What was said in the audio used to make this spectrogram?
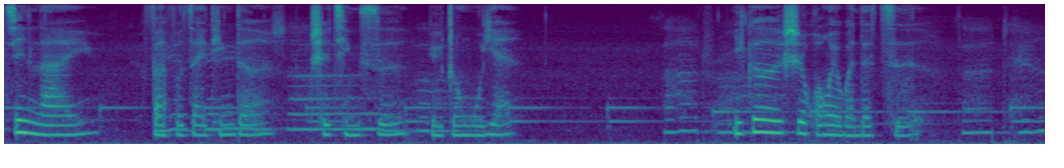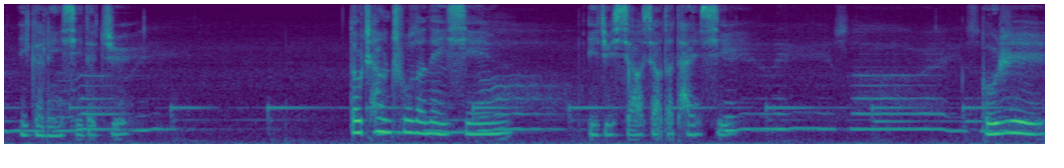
近来反复在听的《痴情思》《雨中无言》，一个是黄伟文的词，一个林夕的句，都唱出了内心一句小小的叹息。不日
